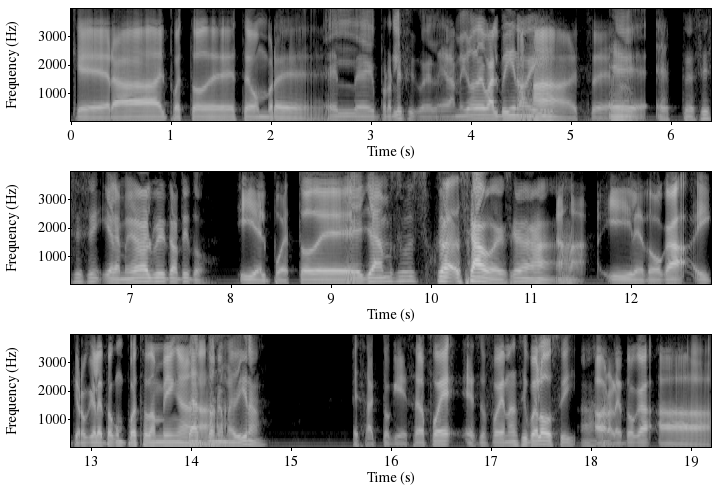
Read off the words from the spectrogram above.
que era el puesto de este hombre. El, prolífico, el, el amigo de Balbino. Ajá, este, eh, este, sí, sí, sí. Y el amigo de Balbino Tatito. y el puesto de. Eh, James Sc- Scowers. ajá. ajá. Y le toca, y creo que le toca un puesto también a. De Antonio Medina. Exacto, que ese fue, ese fue Nancy Pelosi. Ajá. Ahora le toca a,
